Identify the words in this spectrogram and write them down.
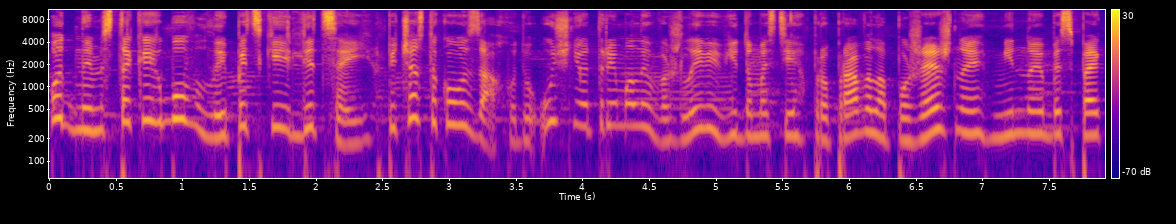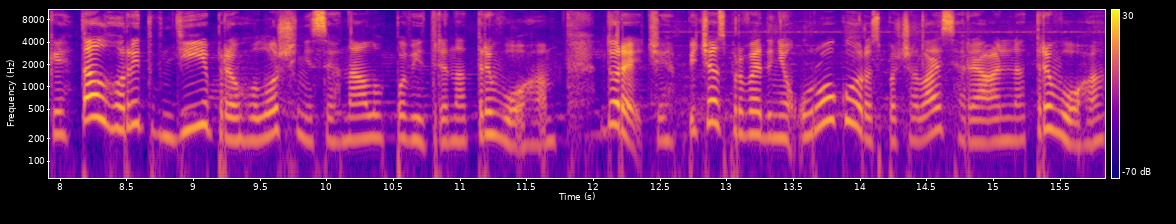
Одним з таких був Липецький ліцей. Під час такого заходу учні отримали важливі відомості про правила пожежної, мінної безпеки та алгоритм дії при оголошенні сигналу повітряна тривога. До речі, під час проведення уроку розпочалась реальна тривога,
